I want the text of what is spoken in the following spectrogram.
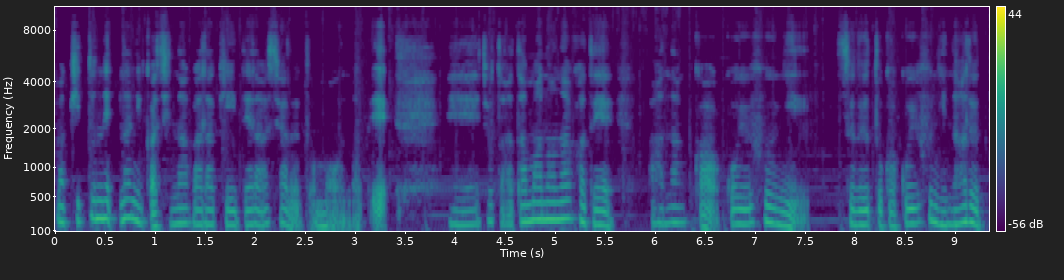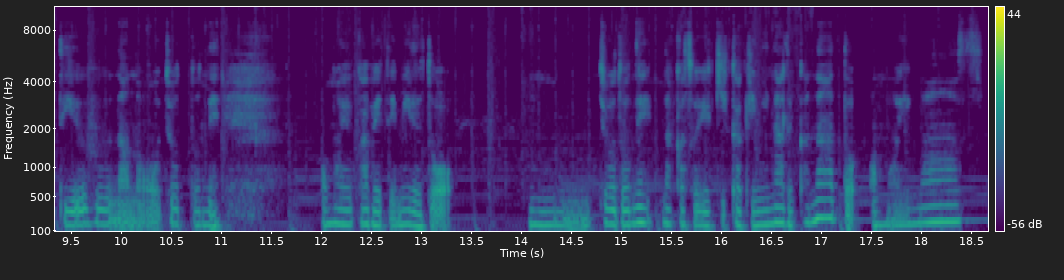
まあ、きっとね、何かしながら聞いてらっしゃると思うので、えー、ちょっと頭の中で、あ、なんかこういう風にするとか、こういう風になるっていう風なのをちょっとね、思い浮かべてみると、うん、ちょうどね、なんかそういうきっかけになるかなと思います。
